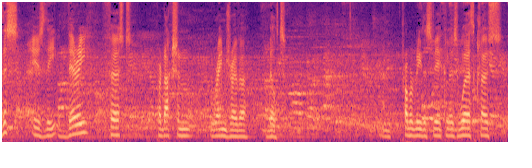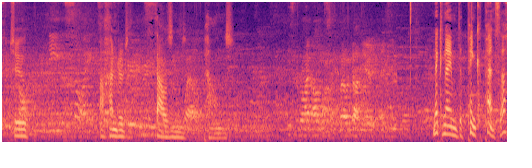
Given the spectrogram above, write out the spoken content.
This is the very first production Range Rover built. And probably this vehicle is worth close to a hundred thousand pounds. Nicknamed the Pink Panther,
